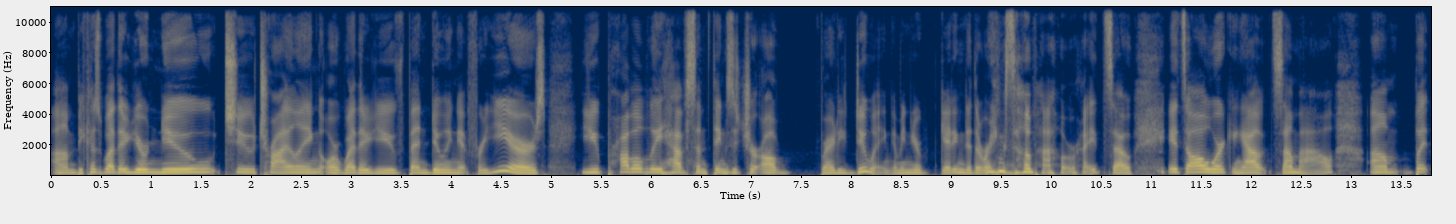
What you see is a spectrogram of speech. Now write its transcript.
Um, because whether you're new to trialing or whether you've been doing it for years, you probably have some things that you're already doing. I mean, you're getting to the ring somehow, right? So it's all working out somehow. Um, but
